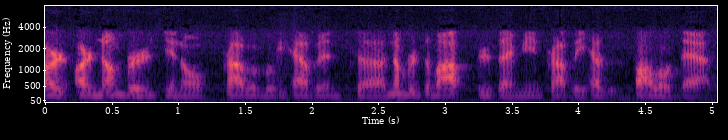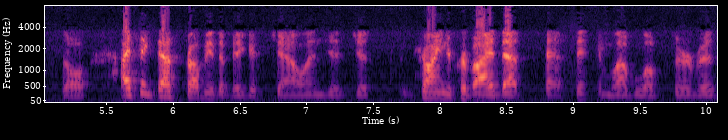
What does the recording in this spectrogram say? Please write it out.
our, our numbers, you know, probably haven't, uh, numbers of officers, I mean, probably hasn't followed that. So I think that's probably the biggest challenge is just trying to provide that, that same level of service,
